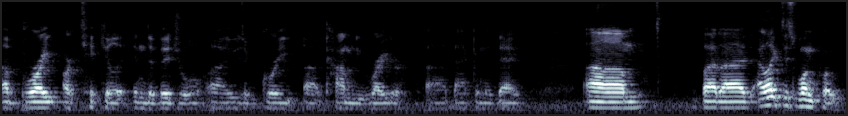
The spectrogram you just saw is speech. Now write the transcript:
a bright, articulate individual. Uh, he was a great uh, comedy writer uh, back in the day. Um, but uh, I like this one quote.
